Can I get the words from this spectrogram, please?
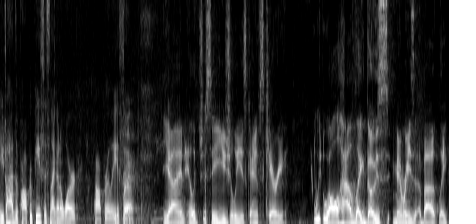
you don't have the proper piece, it's not gonna work properly. So. Yeah, and electricity usually is kind of scary. We, we all have like those memories about like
